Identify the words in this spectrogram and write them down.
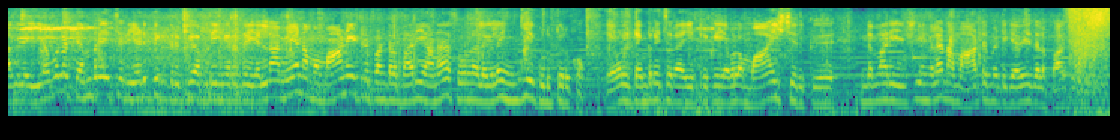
அதில் எவ்வளோ டெம்பரேச்சர் எடுத்துக்கிட்டு இருக்குது அப்படிங்கிறது எல்லாமே நம்ம மானிட்டர் பண்ணுற மாதிரியான சூழ்நிலைகளை இங்கேயே கொடுத்துருக்கோம். எவ்வளோ டெம்பரேச்சர் ஆகிட்டுருக்கு எவ்வளோ மாய்ஸ் இருக்குது இந்த மாதிரி விஷயங்களை நம்ம ஆட்டோமேட்டிக்காகவே இதில் பார்த்துருக்கோம்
